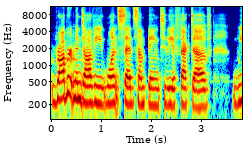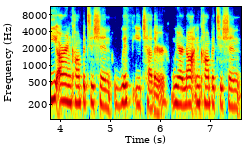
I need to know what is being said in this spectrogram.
Robert Mondavi once said something to the effect of, we are in competition with each other. We are not in competition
